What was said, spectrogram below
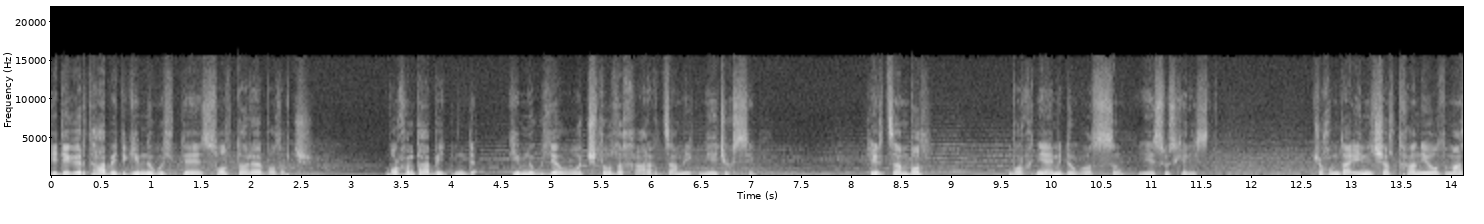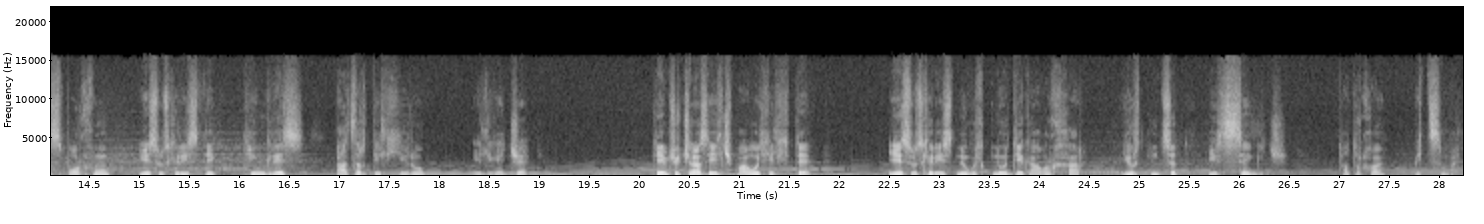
Хэдийгээр та бид гим нүгэлтэй сул дорой боловч Бурхан та бидэнд гим нүглээ уучлуулах арга замыг нээж өгсөн юм. Тэр зам бол Бурхны амьд үг болсон Есүс Христ. Чухамдаа энэ шалтгааны улмаас Бурхан Есүс Христийг Тэнгэрээс газар дэлхий рүү илгээжээ. Тийм ч учраас Илч Паул хэлэхдээ Есүс Христ нүгэлтнүүдийг аврахаар ертөнцид ирсэн гэж тодорхой бичсэн байна.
